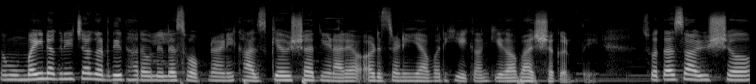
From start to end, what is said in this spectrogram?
तर मुंबई नगरीच्या गर्दीत हरवलेलं स्वप्न आणि खाजगी आयुष्यात येणाऱ्या अडचणी यावर ही एकांकिका भाष्य करते. स्वतःचं आयुष्य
